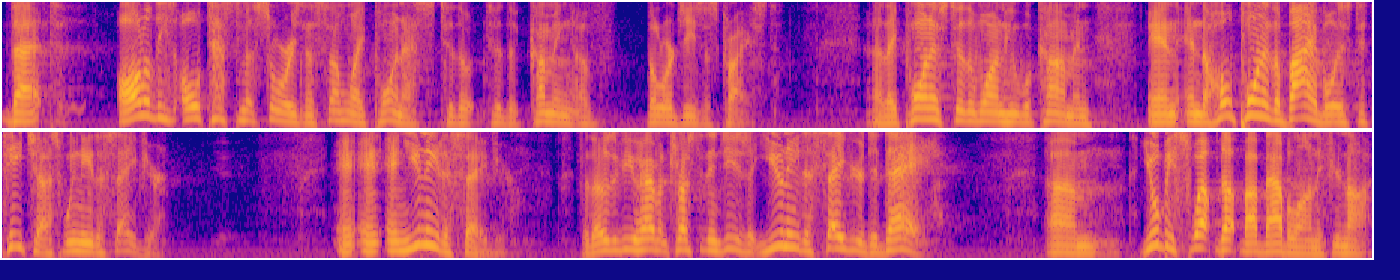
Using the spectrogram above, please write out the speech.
that all of these Old Testament stories in some way point us to the, to the coming of the Lord Jesus Christ. Uh, they point us to the one who will come. And, and, and the whole point of the Bible is to teach us we need a Savior. And, and, and you need a Savior. For those of you who haven't trusted in Jesus, you need a Savior today. Um, you'll be swept up by Babylon if you're not.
